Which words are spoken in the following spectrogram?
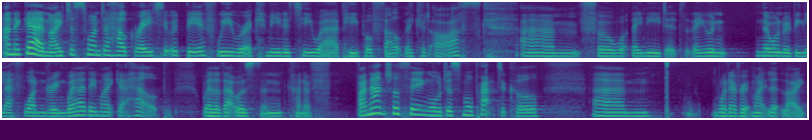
And again, I just wonder how great it would be if we were a community where people felt they could ask um, for what they needed, that they wouldn't, no one would be left wondering where they might get help, whether that was a kind of financial thing or just more practical um, whatever it might look like.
